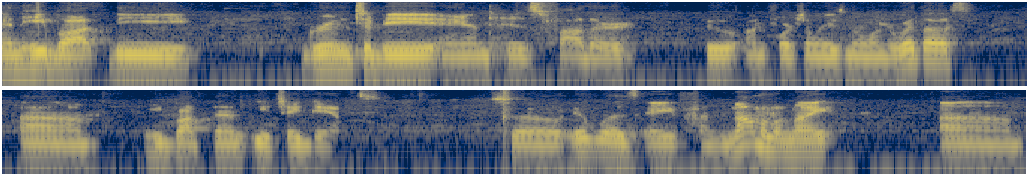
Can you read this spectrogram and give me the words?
and he bought the groom to be and his father, who unfortunately is no longer with us. Um, he bought them each a dance. So it was a phenomenal night. Um,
